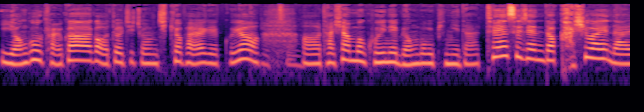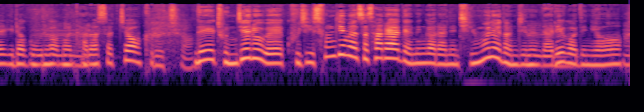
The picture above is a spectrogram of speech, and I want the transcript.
이 연구 결과가 어떨지 좀 지켜봐야겠고요. 그렇죠. 어, 다시 한번 고인의 명복을 빕니다. 트랜스젠더 가시화의 날이라고 우리가 음. 한번 다뤘었죠. 그렇죠. 내 존재를 왜 굳이 숨기면서 살아야 되는가라는 질문을 던지는 음. 날이거든요. 음.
